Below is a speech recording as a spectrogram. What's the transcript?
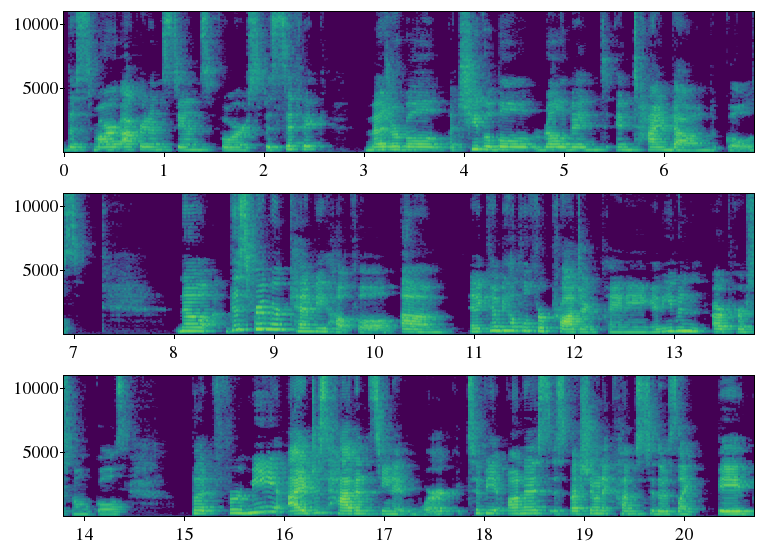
The smart acronym stands for specific measurable achievable relevant and time bound goals now, this framework can be helpful, um, and it can be helpful for project planning and even our personal goals. But for me, I just haven't seen it work, to be honest, especially when it comes to those like big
